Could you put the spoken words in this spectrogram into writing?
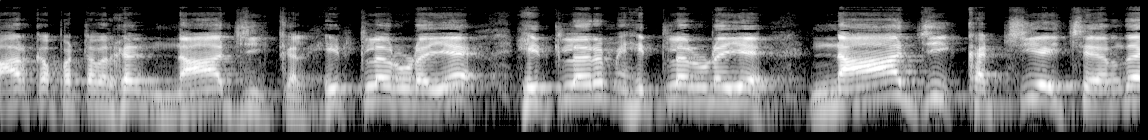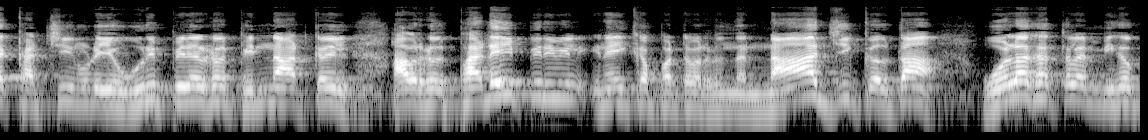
பார்க்கப்பட்டவர்கள் நாஜிக்கள். ஹிட்லருடைய ஹிட்லரும் ஹிட்லருடைய நாஜி கட்சியைச் சேர்ந்த கட்சியினுடைய உறுப்பினர்கள் பின்னாட்களில் அவர்கள் படைப்பிரிவில் இணைக்கப்பட்டவர்கள். இந்த நாஜிக்கள் தான் உலகத்தில் மிக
